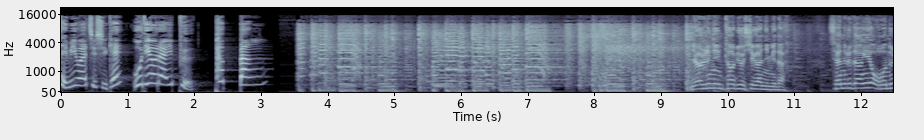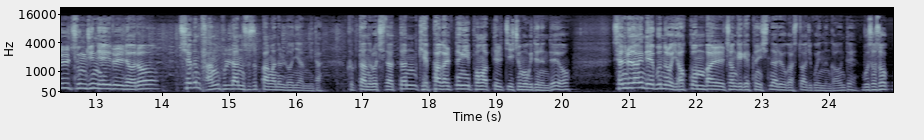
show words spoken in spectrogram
재미와 지식의 오디오 life 팟빵 열린 인터뷰 시간입니다. 새누리당이 오늘 중진회의를 열어 최근 당 분란 수습 방안을 논의합니다. 극단으로 치닫던 계파 갈등이 봉합될지 주목이 되는데요. 새누리당의 내분으로 여권발 정계 개편 시나리오가 쏟아지고 있는 가운데 무소속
